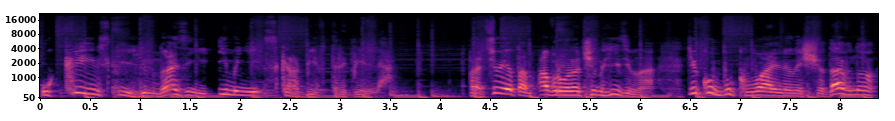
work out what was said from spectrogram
у Київській гімназії імені Скарбів Трипілля. Працює там Аврора Чингізівна, яку буквально нещодавно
